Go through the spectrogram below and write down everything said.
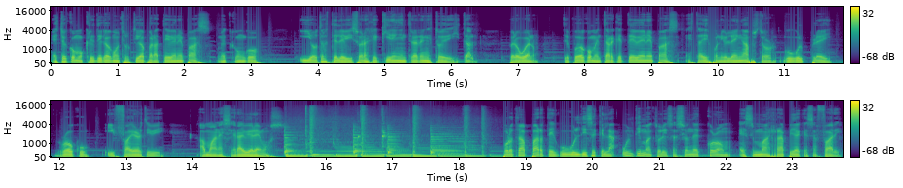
Esto es como crítica constructiva para TVN Paz, Metcongo y otras televisoras que quieren entrar en esto de digital. Pero bueno, te puedo comentar que TVN Paz está disponible en App Store, Google Play, Roku y Fire TV. Amanecerá y veremos. Por otra parte, Google dice que la última actualización de Chrome es más rápida que Safari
